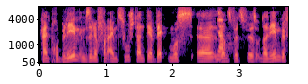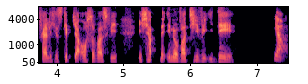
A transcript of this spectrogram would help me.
kein Problem im Sinne von einem Zustand, der weg muss, äh, ja. sonst wird es für das Unternehmen gefährlich. Es gibt ja auch sowas wie, ich habe eine innovative Idee. Ja.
